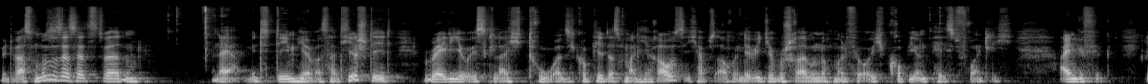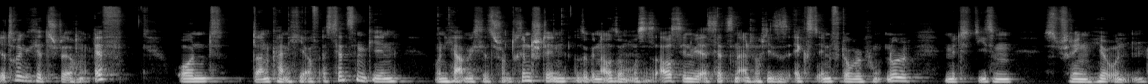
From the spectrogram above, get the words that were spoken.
Mit was muss es ersetzt werden? Naja, mit dem hier, was halt hier steht, Radio ist gleich True. Also ich kopiere das mal hier raus. Ich habe es auch in der Videobeschreibung nochmal für euch Copy und Paste freundlich eingefügt. Hier drücke ich jetzt Steuerung F und dann kann ich hier auf Ersetzen gehen und hier habe ich es jetzt schon drinstehen. Also genauso muss es aussehen. Wir ersetzen einfach dieses extinf Doppelpunkt Null mit diesem String hier unten,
